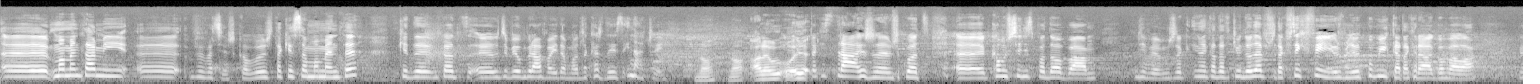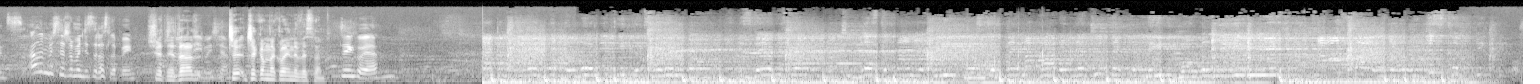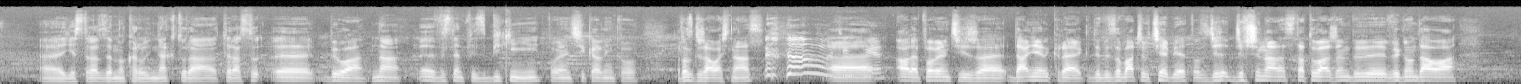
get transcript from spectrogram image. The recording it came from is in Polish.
e, momentami e, bywa ciężko, bo już takie są momenty, kiedy na przykład e, ludzie biją brawa i wiadomo, dla każdej jest inaczej. No, no, ale Taki strach, że na przykład e, komuś się nie spodobam. Nie wiem, że inne kandydatki będą lepsze, tak w tej chwili już będzie publika tak reagowała. Więc, ale myślę, że będzie coraz lepiej. świetnie, teraz Przyjrzyjmy się. cze- czekam na kolejny występ. Dziękuję. Jest teraz ze mną Karolina, która teraz e, była na e, występie z bikini. Powiem Ci, Karolinko, rozgrzałaś nas. E, ale powiem Ci, że Daniel Craig, gdyby zobaczył Ciebie, to dzie- dziewczyna z tatuażem by wyglądała,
